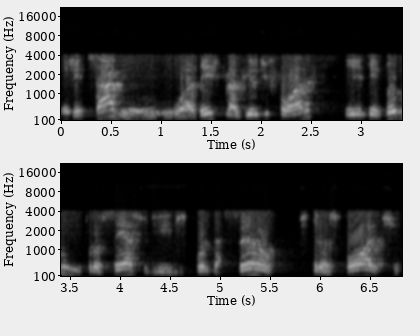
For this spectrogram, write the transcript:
a gente sabe, o, o azeite para vir de fora, ele tem todo um processo de, de exportação, de transporte,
